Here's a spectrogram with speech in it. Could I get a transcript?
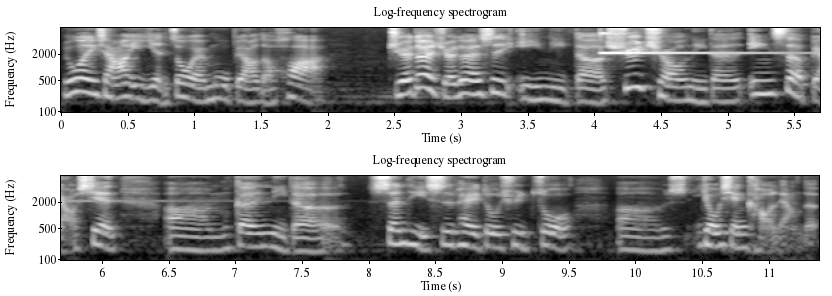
如果你想要以演奏为目标的话。绝对绝对是以你的需求、你的音色表现，嗯，跟你的身体适配度去做，嗯，优先考量的。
